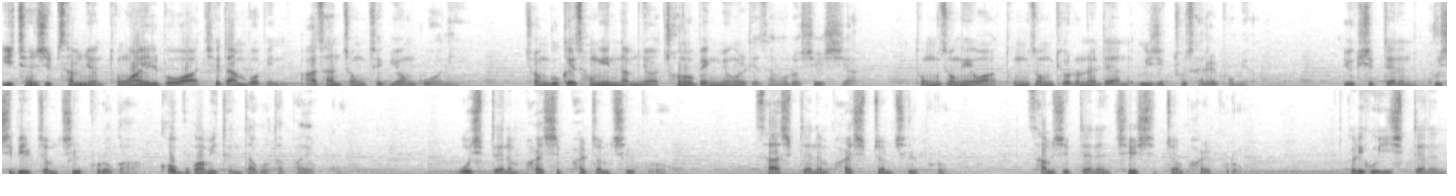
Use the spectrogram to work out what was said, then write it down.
2013년 동아일보와 재단법인 아산정책연구원이 전국의 성인 남녀 1,500명을 대상으로 실시한 동성애와 동성결혼에 대한 의식조사를 보면 60대는 91.7%가 거부감이 든다고 답하였고 50대는 88.7%, 40대는 80.7%, 30대는 70.8%, 그리고 20대는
